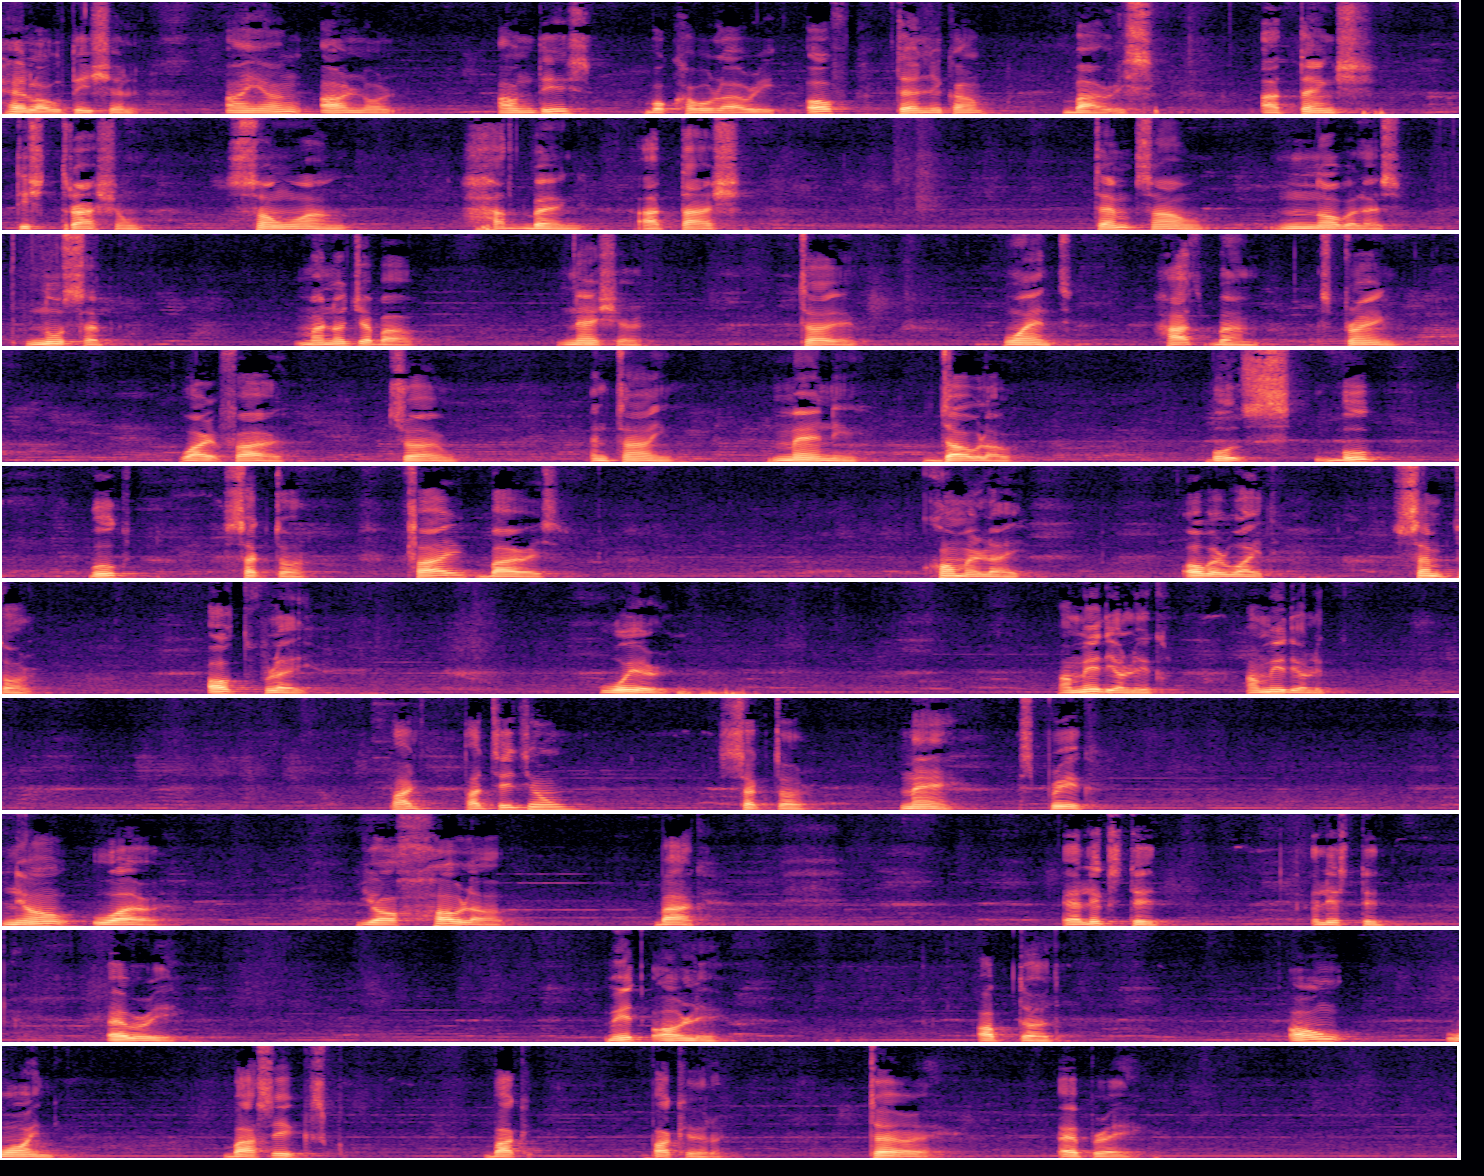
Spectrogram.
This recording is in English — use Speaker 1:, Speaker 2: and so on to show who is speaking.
Speaker 1: Hello, teacher. I am Arnold. On this vocabulary of technical varies. Attention, distraction, someone had been attached, temp sound, novels, nusep, manageable, nature, time, went, husband, spring, Wi-Fi, trail, and time, many, dollar, books, book, book sector, five virus, commonly, overweight, symptom, outplay, weird, immediately, immediately, Part- partition, sector, may, sprig, new word, your whole back, elicited, elicited, every, mid only, opted, on wind, basic, back, backer, terre, April.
